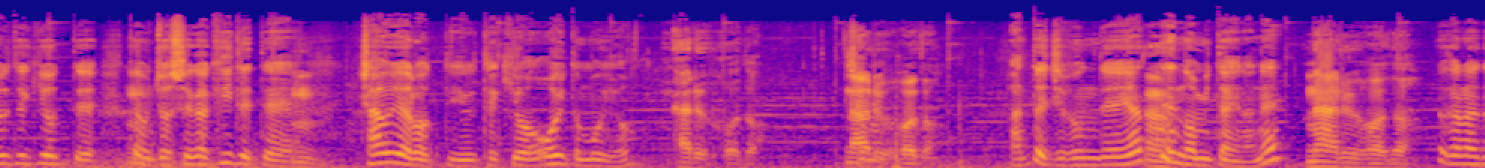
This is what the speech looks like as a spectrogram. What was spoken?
る適用って多分女性が聞いてて、うん。ちゃうやろっていう適用は多いと思うよ。なるほど。なるほど。あんた自分でやってんの、みたいなね。なるほど。だから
